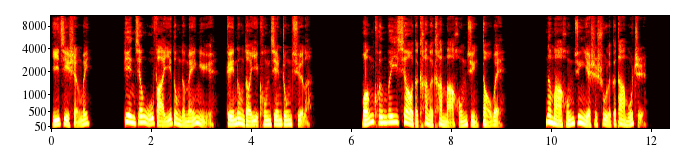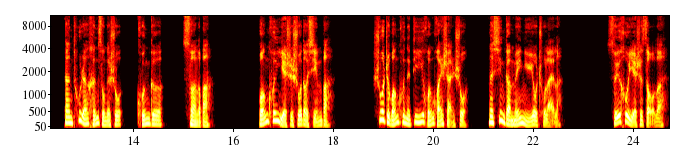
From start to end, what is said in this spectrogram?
一记神威，便将无法移动的美女。给弄到异空间中去了。王坤微笑的看了看马红俊，到位。那马红俊也是竖了个大拇指，但突然很怂的说：“坤哥，算了吧。”王坤也是说道：“行吧。”说着，王坤的第一魂环闪烁，那性感美女又出来了，随后也是走了。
